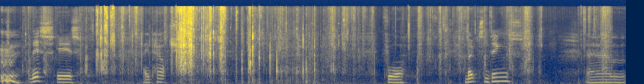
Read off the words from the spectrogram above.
this is a pouch for notes and things. Um,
